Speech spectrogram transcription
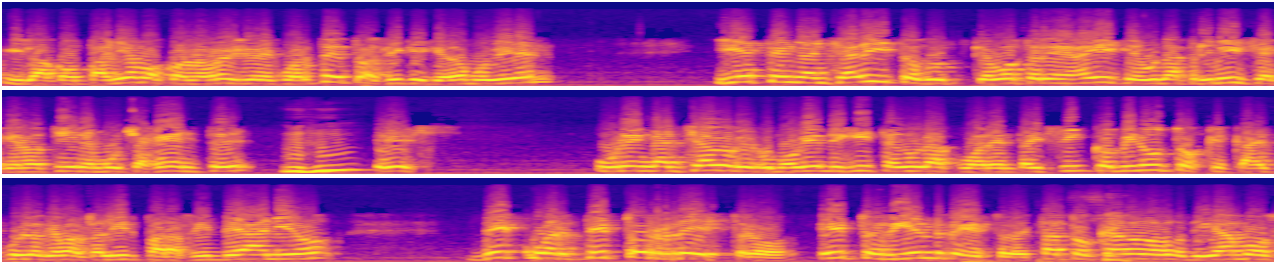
y lo acompañamos con los Reyes de Cuarteto, así que quedó muy bien. Y este enganchadito que, que vos tenés ahí, que es una primicia que no tiene mucha gente, es un enganchado que, como bien dijiste, dura 45 minutos, que calculo que va a salir para fin de año, de cuarteto retro. Esto es bien retro, está tocado, digamos,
